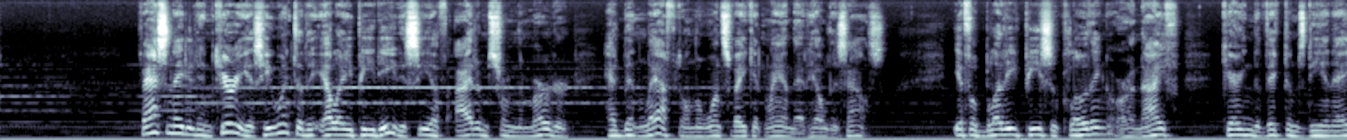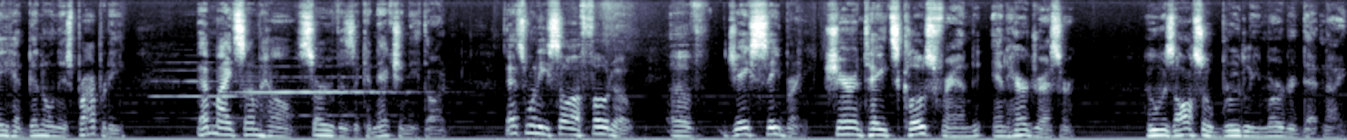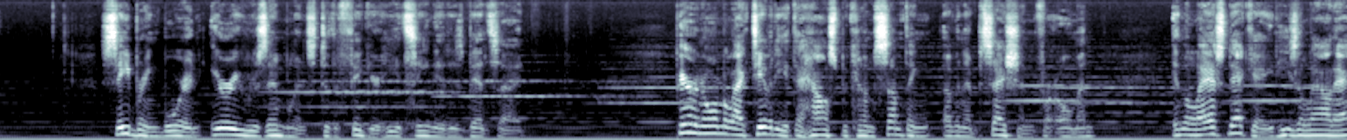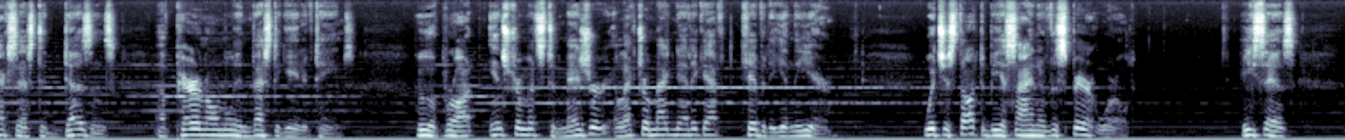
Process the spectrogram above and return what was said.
Fascinated and curious, he went to the LAPD to see if items from the murder had been left on the once vacant land that held his house. If a bloodied piece of clothing or a knife carrying the victim's DNA had been on his property, that might somehow serve as a connection, he thought. That's when he saw a photo of Jay Sebring, Sharon Tate's close friend and hairdresser, who was also brutally murdered that night. Sebring bore an eerie resemblance to the figure he had seen at his bedside. Paranormal activity at the house becomes something of an obsession for Ullman. In the last decade, he's allowed access to dozens of paranormal investigative teams who have brought instruments to measure electromagnetic activity in the air, which is thought to be a sign of the spirit world. He says,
